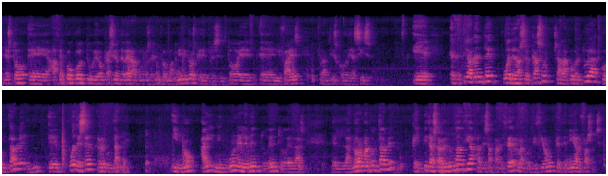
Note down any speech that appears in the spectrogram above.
En esto, eh, hace poco tuve ocasión de ver algunos ejemplos magníficos que presentó en IFAES Francisco de Asís. Eh, efectivamente, puede darse el caso, o sea, la cobertura contable eh, puede ser redundante y no hay ningún elemento dentro de las la norma contable que impida esa redundancia al desaparecer la condición que tenía el FAS 80.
